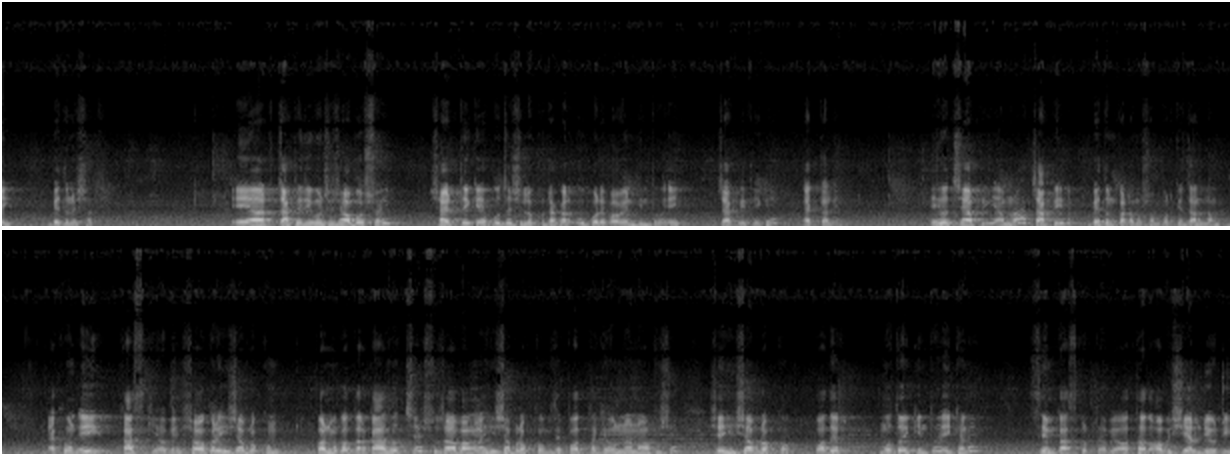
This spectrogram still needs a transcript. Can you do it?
এই বেতনের সাথে। এ আর চাকরি জীবন শেষে অবশ্যই ষাট থেকে পঁচাশি লক্ষ টাকার উপরে পাবেন কিন্তু এই চাকরি থেকে এককালীন। এই হচ্ছে আপনি, আমরা চাকরির বেতন কাঠামো সম্পর্কে জানলাম। এখন এই কাজ কী হবে? সহকারী হিসাব রক্ষণ কর্মকর্তার কাজ হচ্ছে, সোজা বাংলায় হিসাব রক্ষক যে পদ থাকে অন্যান্য অফিসে, সেই হিসাব রক্ষক পদের মতোই কিন্তু এখানে সেম কাজ করতে হবে। অর্থাৎ অফিসিয়াল ডিউটি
